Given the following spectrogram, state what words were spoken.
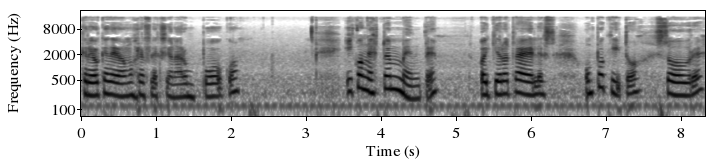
creo que debemos reflexionar un poco. Y con esto en mente, hoy quiero traerles un poquito sobre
